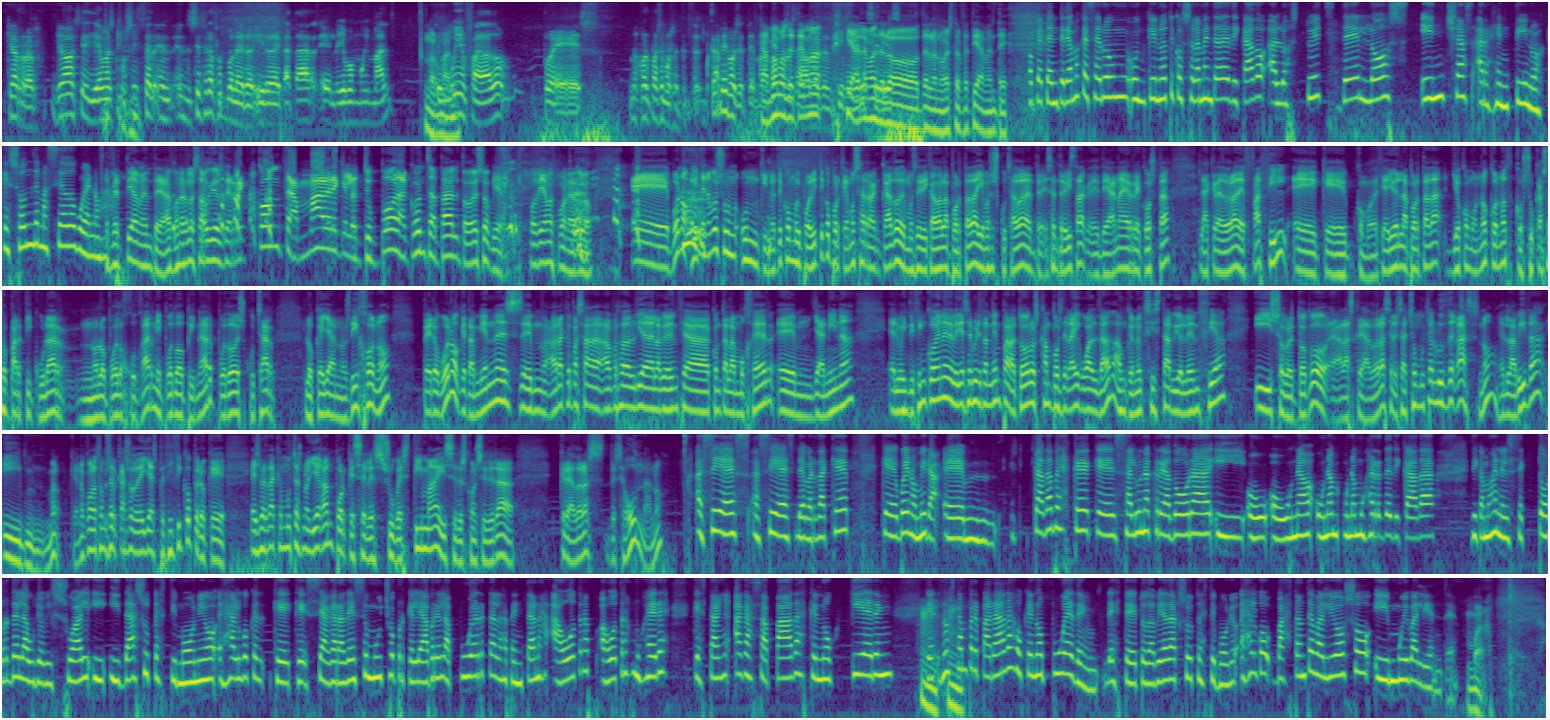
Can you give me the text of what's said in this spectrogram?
Qué horror. Yo es que llevamos como soy cero, en- en- soy cero futbolero y lo de Qatar eh, lo llevo muy mal. Normal. Estoy muy enfadado. Pues mejor pasemos de, cambiemos de tema. Cambiemos de tema y hablemos de lo, de lo nuestro, efectivamente. O que tendríamos que hacer un, un quinótico solamente dedicado a los tweets de los hinchas argentinos, que son demasiado buenos. Efectivamente, a poner los audios de recontra madre que lo chupó la concha tal, todo eso bien, podíamos ponerlo. Eh, bueno, hoy tenemos un, un quinótico muy político porque hemos arrancado, hemos dedicado a la portada y hemos escuchado la entre- esa entrevista de Ana R. Costa, la creadora de Fácil, eh, que como decía yo en la portada, yo como no conozco su caso particular, no lo puedo juzgar ni puedo opinar, puedo escuchar lo que ella nos dijo, ¿no? Pero bueno, que también es, eh, ahora que ha pasado el Día de la Violencia contra la Mujer, eh, Janina, el 25N debería servir también para todos los campos de la igualdad, aunque no exista violencia y sobre todo a las creadoras se les ha hecho mucha luz de gas, ¿no? En la vida y, mm, bueno, que no conocemos el caso de ella específico, pero que es verdad que muchas no llegan porque se les subestima y se les considera creadoras de segunda, ¿no? Así es, así es. De verdad que, que bueno, mira, em, cada vez que, que sale una creadora y, o, o una, una, una mujer dedicada, digamos, en el sector del audiovisual y, y da su testimonio, es algo que, que- que se agradece mucho porque le abre la puerta, las ventanas a otras, a otras mujeres que están agazapadas, que no quieren, que no están preparadas o que no pueden este, todavía dar su testimonio. Es algo bastante valioso y muy valiente. Bueno.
